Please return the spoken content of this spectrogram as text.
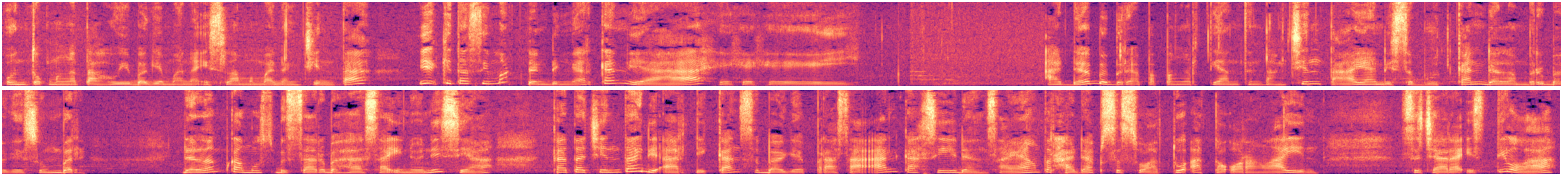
Untuk mengetahui bagaimana Islam memandang cinta, yuk kita simak dan dengarkan ya. Hehehe. Ada beberapa pengertian tentang cinta yang disebutkan dalam berbagai sumber. Dalam Kamus Besar Bahasa Indonesia, kata cinta diartikan sebagai perasaan kasih dan sayang terhadap sesuatu atau orang lain Secara istilah,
